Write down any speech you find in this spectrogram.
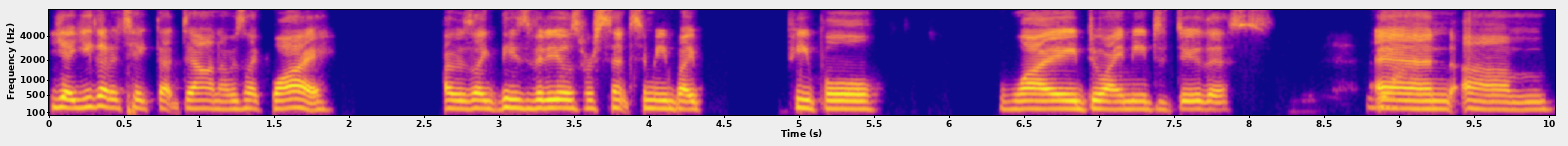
yeah, you got to take that down. I was like, why? I was like, these videos were sent to me by people. Why do I need to do this? Yeah. And um,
